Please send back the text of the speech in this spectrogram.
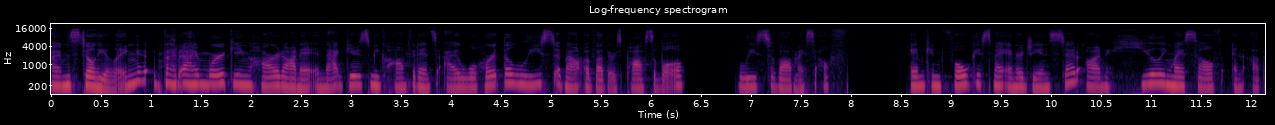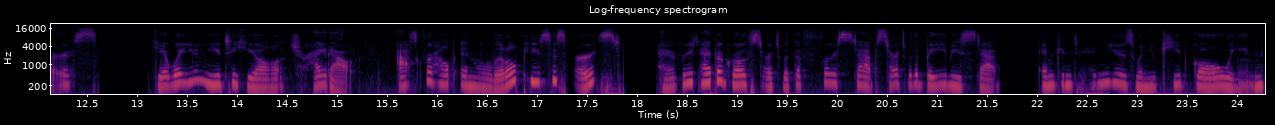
I'm still healing, but I'm working hard on it, and that gives me confidence I will hurt the least amount of others possible, least of all myself, and can focus my energy instead on healing myself and others. Get what you need to heal, try it out. Ask for help in little pieces first, Every type of growth starts with the first step, starts with a baby step, and continues when you keep going.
